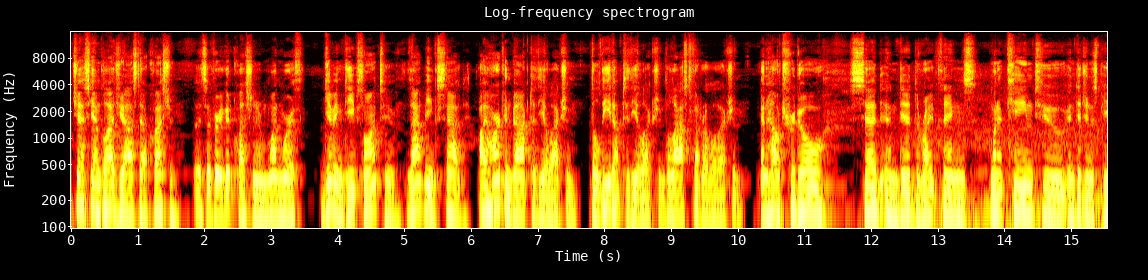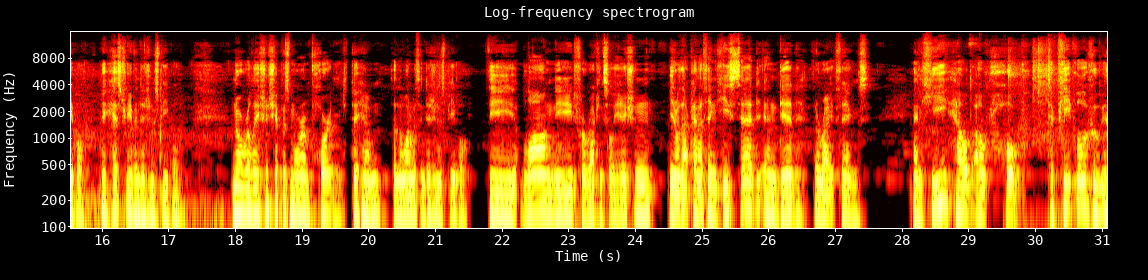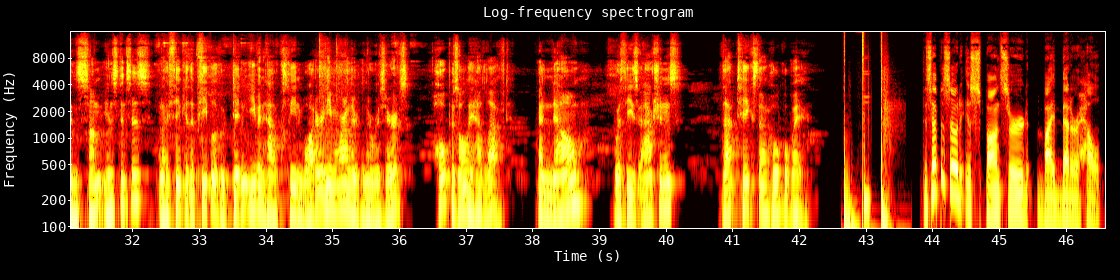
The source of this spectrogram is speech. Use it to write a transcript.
Jesse, I'm glad you asked that question. It's a very good question and one worth giving deep thought to. That being said, I hearken back to the election, the lead up to the election, the last federal election, and how Trudeau said and did the right things when it came to Indigenous people, the history of Indigenous people. No relationship was more important to him than the one with Indigenous people. The long need for reconciliation, you know, that kind of thing. He said and did the right things. And he held out hope to people who, in some instances, and I think of the people who didn't even have clean water anymore in their, in their reserves, hope is all they had left. And now, with these actions, that takes that hope away. This episode is sponsored by BetterHelp.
